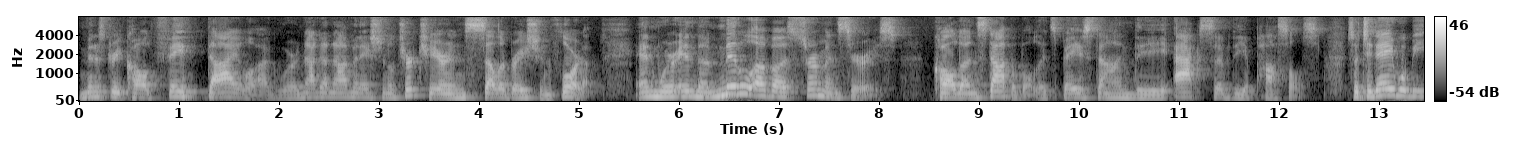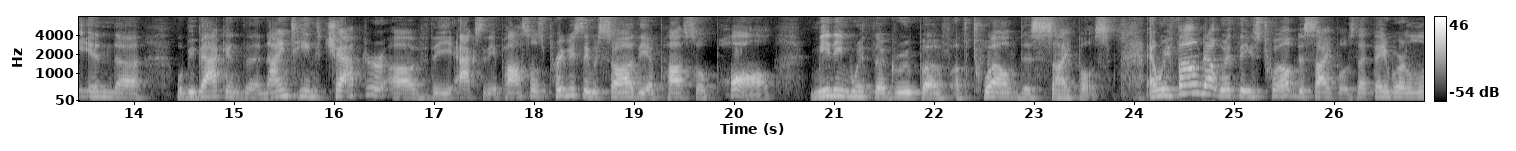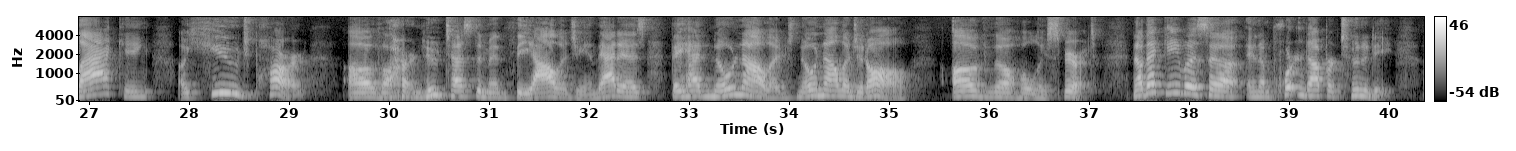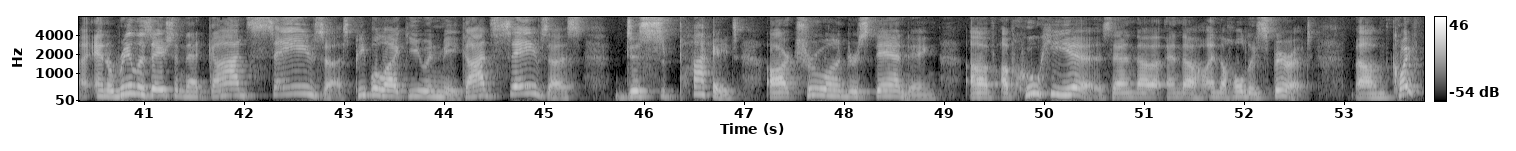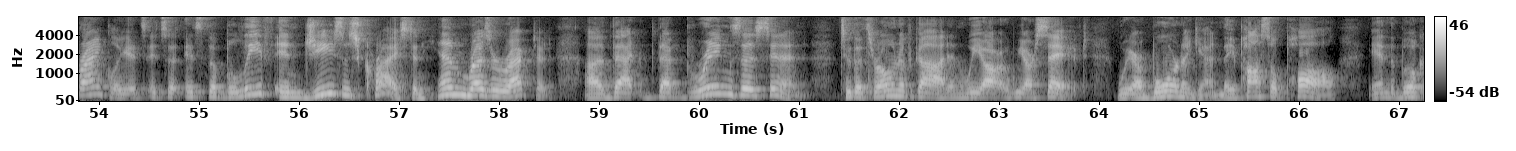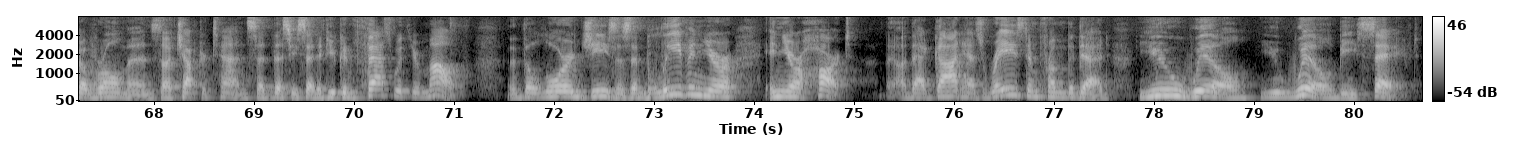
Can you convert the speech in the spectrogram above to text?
ministry called Faith Dialogue. We're a non denominational church here in Celebration, Florida. And we're in the middle of a sermon series called Unstoppable. It's based on the Acts of the Apostles. So today we'll be in the we'll be back in the 19th chapter of the Acts of the Apostles. Previously we saw the apostle Paul meeting with a group of, of 12 disciples. And we found out with these 12 disciples that they were lacking a huge part of our New Testament theology, and that is they had no knowledge, no knowledge at all of the Holy Spirit. Now, that gave us a, an important opportunity uh, and a realization that God saves us, people like you and me. God saves us despite our true understanding of, of who He is and the, and the, and the Holy Spirit. Um, quite frankly, it's, it's, a, it's the belief in Jesus Christ and Him resurrected uh, that, that brings us in to the throne of God and we are, we are saved. We are born again. The Apostle Paul in the book of Romans, uh, chapter 10, said this. He said, If you confess with your mouth the Lord Jesus and believe in your, in your heart uh, that God has raised him from the dead, you will, you will be saved.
